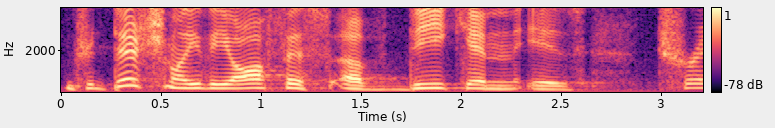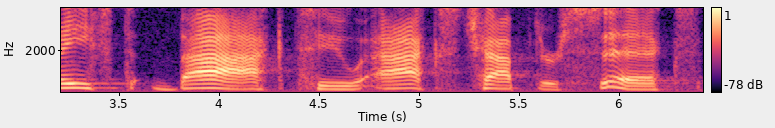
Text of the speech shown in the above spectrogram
And traditionally, the office of deacon is traced back to Acts chapter 6,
